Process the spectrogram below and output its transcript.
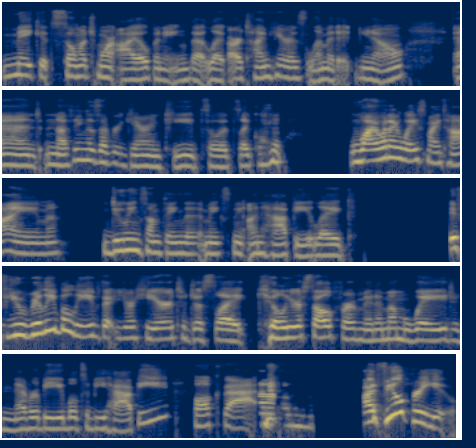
make it so much more eye-opening that like our time here is limited, you know? and nothing is ever guaranteed. So it's like, why would I waste my time doing something that makes me unhappy? Like, if you really believe that you're here to just like kill yourself for a minimum wage and never be able to be happy, fuck that. Um, I feel for you.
